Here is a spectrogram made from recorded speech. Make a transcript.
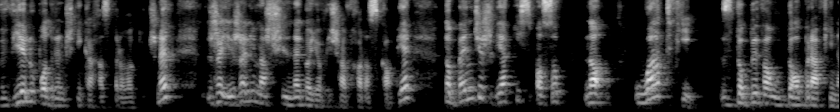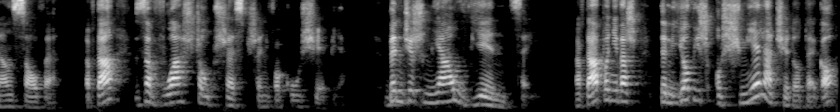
w wielu podręcznikach astrologicznych, że jeżeli masz silnego Jowisza w horoskopie, to będziesz w jakiś sposób no, łatwiej zdobywał dobra finansowe, prawda? Zawłaszczą przestrzeń wokół siebie. Będziesz miał więcej, prawda? Ponieważ ten Jowisz ośmiela cię do tego,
